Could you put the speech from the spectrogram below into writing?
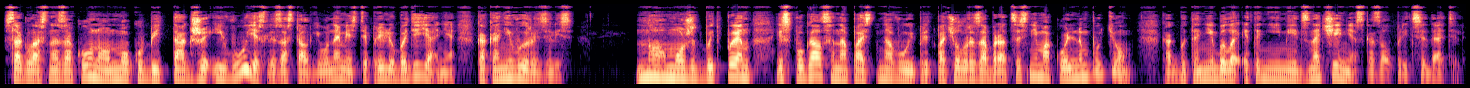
Согласно закону, он мог убить также и Ву, если застал его на месте прелюбодеяния, как они выразились. Но, может быть, Пен испугался напасть на Ву и предпочел разобраться с ним окольным путем. Как бы то ни было, это не имеет значения, сказал председатель.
